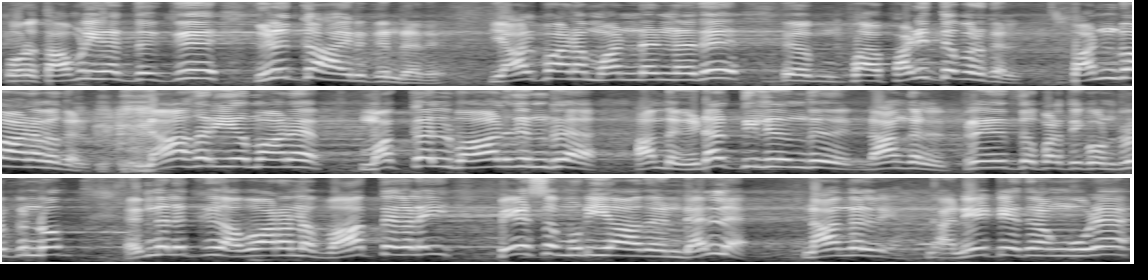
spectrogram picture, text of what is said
ஒரு தமிழினத்துக்கு இழுக்காக இருக்கின்றது. யாழ்ப்பாண மன்னனது ப- படித்தவர்கள் பண்பானவர்கள் நாகரிகமான மக்கள் வாழ்கின்ற அந்த இடத்திலிருந்து நாங்கள் பிரதிநிதித்துவப்படுத்தி கொண்டிருக்கின்றோம். எங்களுக்கு அவ்வாறான வார்த்தைகளை பேச முடியாது என்றல்ல நாங்கள் நேற்றைய தினம் கூட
